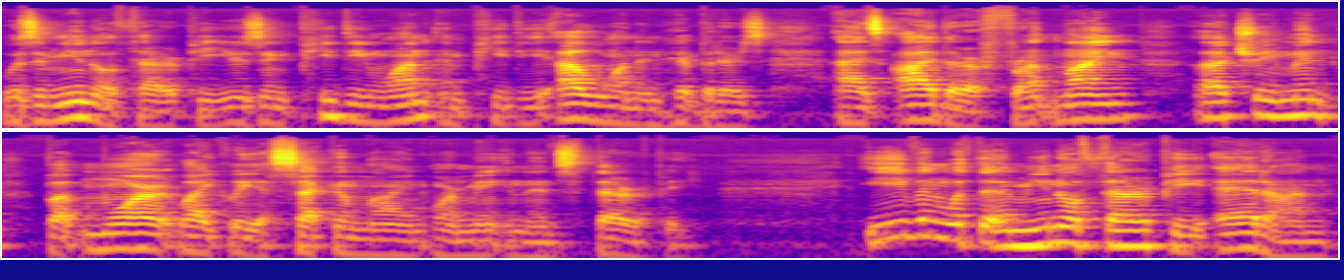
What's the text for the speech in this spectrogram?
was immunotherapy using PD-1 and PD-L1 inhibitors as either a frontline uh, treatment, but more likely a second line or maintenance therapy. Even with the immunotherapy add-on,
